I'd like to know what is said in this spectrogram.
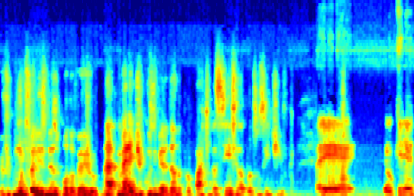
Eu fico muito feliz mesmo quando eu vejo né, médicos enveredando para parte da ciência, da produção científica. É, eu queria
